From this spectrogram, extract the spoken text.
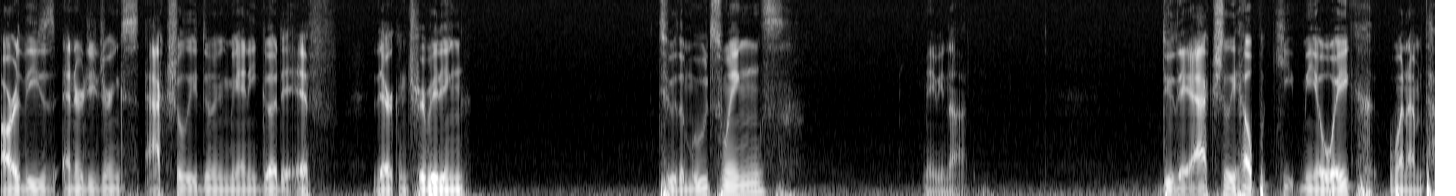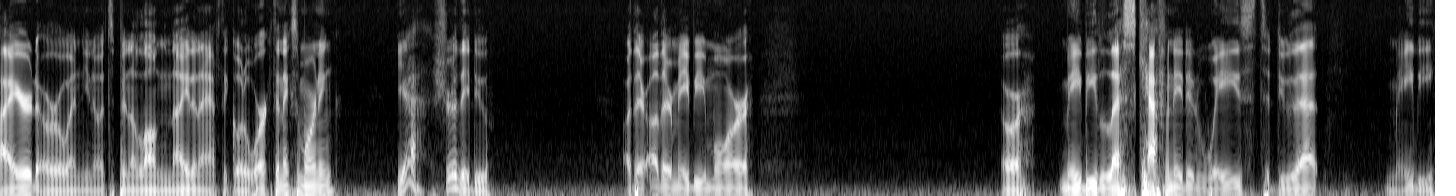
are these energy drinks actually doing me any good if they're contributing to the mood swings? Maybe not. Do they actually help keep me awake when I'm tired or when, you know, it's been a long night and I have to go to work the next morning? Yeah, sure they do. Are there other maybe more or maybe less caffeinated ways to do that? Maybe.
